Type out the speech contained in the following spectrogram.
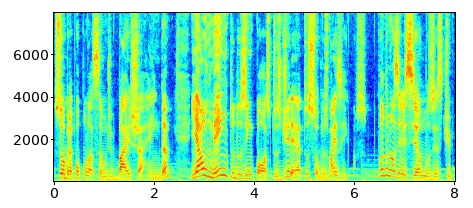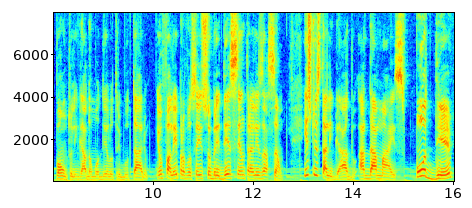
sobre a população de baixa renda e aumento dos impostos diretos sobre os mais ricos. Quando nós iniciamos este ponto ligado ao modelo tributário, eu falei para vocês sobre descentralização. Isto está ligado a dar mais poder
